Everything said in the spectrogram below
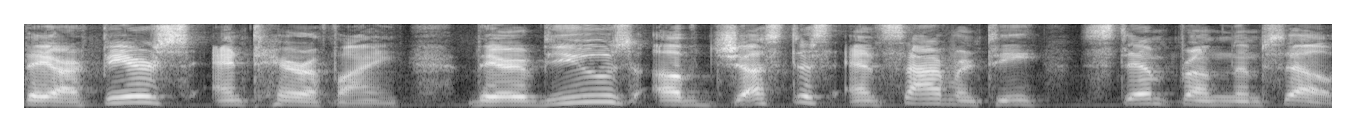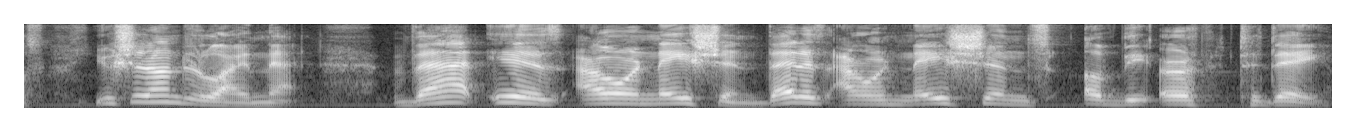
They are fierce and terrifying. Their views of justice and sovereignty stem from themselves. You should underline that. That is our nation. That is our nations of the earth today.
